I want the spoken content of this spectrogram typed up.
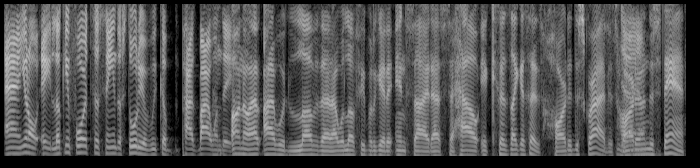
and you know, hey, looking forward to seeing the studio if we could pass by one day. Oh no, I, I would love that. I would love people to get an insight as to how it, because like I said, it's hard to describe, it's hard to understand,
